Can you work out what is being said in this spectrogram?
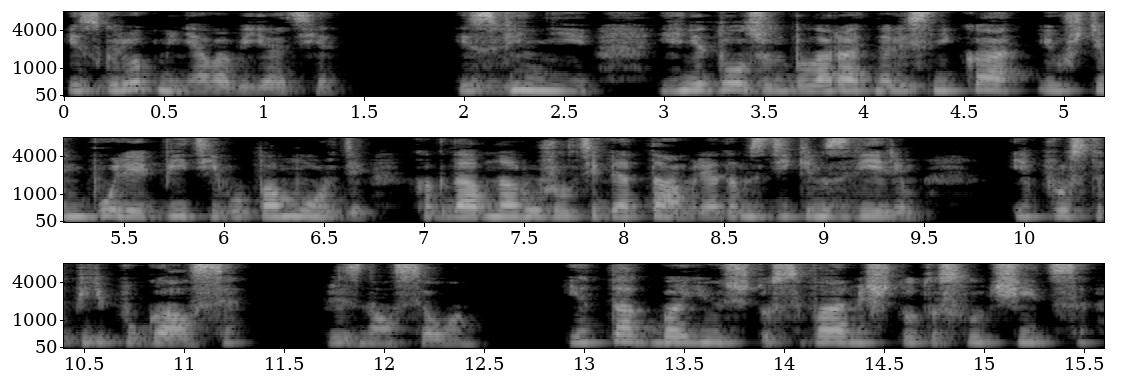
и сгреб меня в объятия. «Извини, я не должен был орать на лесника и уж тем более бить его по морде, когда обнаружил тебя там, рядом с диким зверем. Я просто перепугался», — признался он. «Я так боюсь, что с вами что-то случится.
